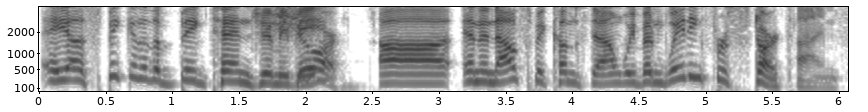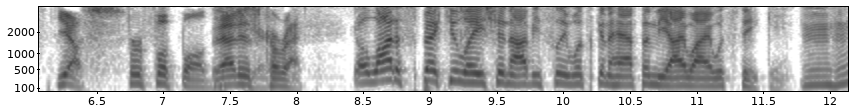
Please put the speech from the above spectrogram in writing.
Hey, uh, speaking of the Big Ten, Jimmy sure. B, uh, an announcement comes down. We've been waiting for start times. Yes, for football. That year. is correct. A lot of speculation, obviously, what's going to happen the Iowa Iowa State game. Mm-hmm.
